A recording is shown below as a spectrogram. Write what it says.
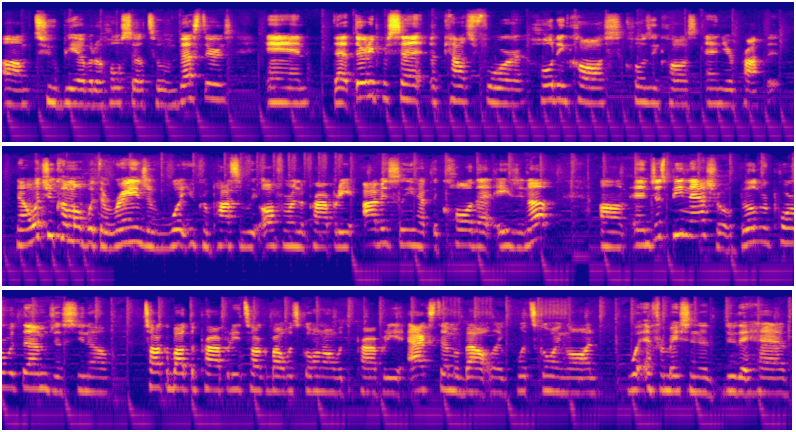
um, to be able to wholesale to investors. And that 30% accounts for holding costs, closing costs, and your profit. Now, once you come up with a range of what you can possibly offer on the property, obviously you have to call that agent up um, and just be natural. Build rapport with them. Just, you know, talk about the property, talk about what's going on with the property, ask them about like what's going on, what information do they have.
